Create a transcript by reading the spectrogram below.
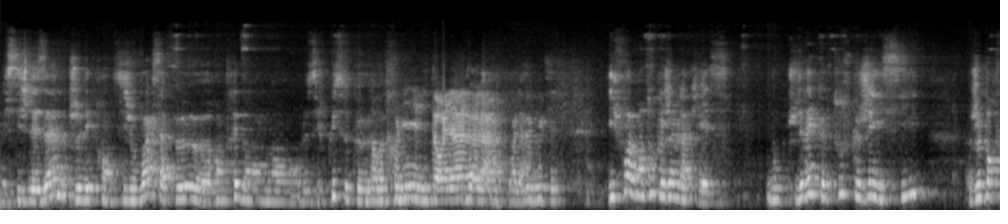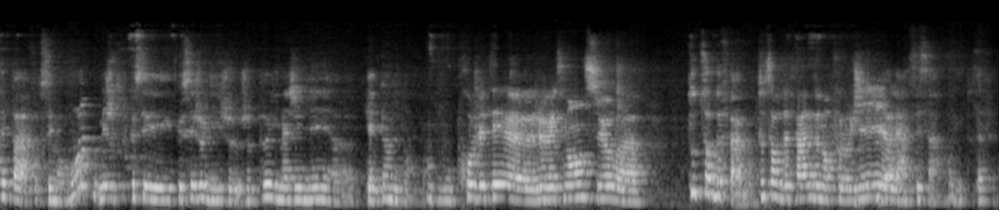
Mais si je les aime, je les prends. Si je vois que ça peut euh, rentrer dans, dans le circuit, ce que. Dans votre ligne éditoriale voilà, voilà. de boutique. Il faut avant tout que j'aime la pièce. Donc, je dirais que tout ce que j'ai ici, je porterai pas forcément moi, mais je trouve que c'est que c'est joli. Je, je, peux imaginer euh, quelqu'un dedans. Vous projetez euh, le vêtement sur toutes sortes de femmes. Toutes sortes de femmes, de morphologie. Voilà, c'est ça, oui, tout à fait.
